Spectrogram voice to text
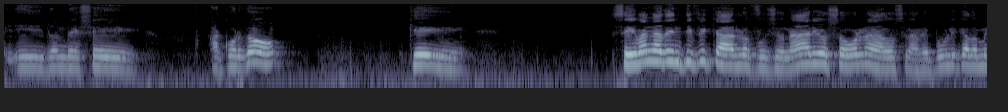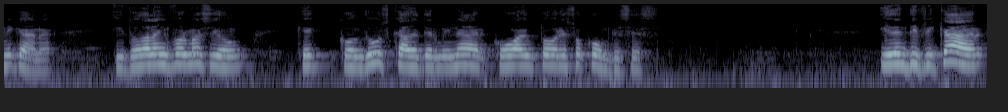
y donde se acordó que se iban a identificar los funcionarios sobornados en la República Dominicana y toda la información que conduzca a determinar coautores o cómplices, identificar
